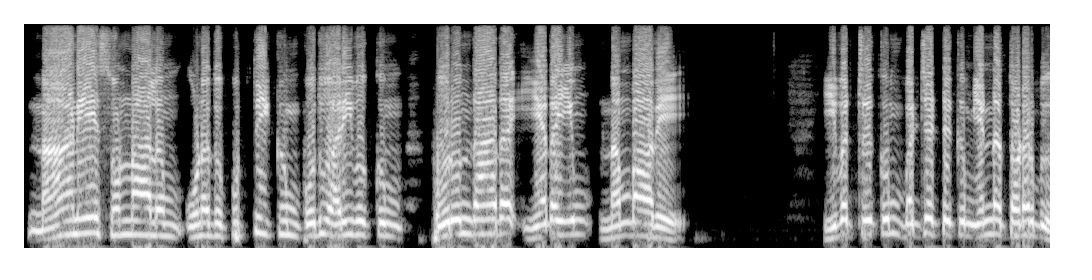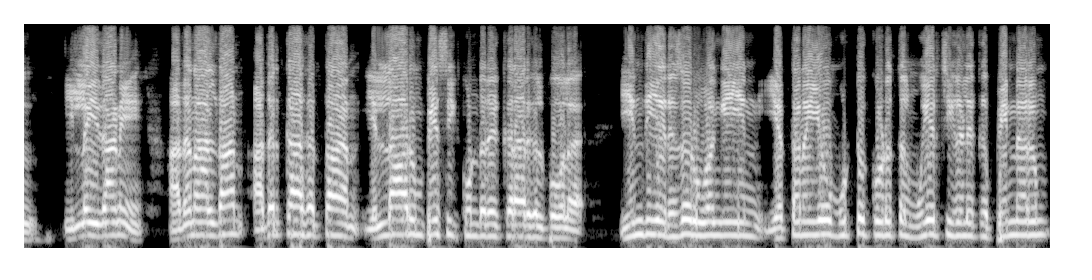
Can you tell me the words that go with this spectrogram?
நானே சொன்னாலும் உனது புத்திக்கும் பொது அறிவுக்கும் பொருந்தாத எதையும் நம்பாதே. இவற்றுக்கும் பட்ஜெட்டுக்கும் என்ன தொடர்பு? இல்லைதானே? அதனால்தான் அதற்காகத்தான் எல்லாரும் பேசிக் கொண்டிருக்கிறார்கள் போல இந்திய ரிசர்வ் வங்கியின் எத்தனையோ முட்டுக் கொடுத்தல் முயற்சிகளுக்கு பின்னரும்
